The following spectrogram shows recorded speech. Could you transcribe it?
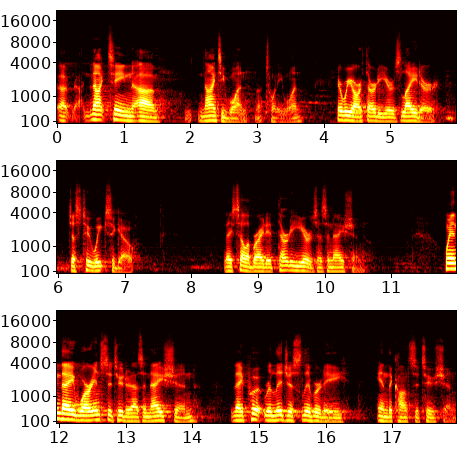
1991, uh, not 21. Here we are 30 years later, just two weeks ago. They celebrated 30 years as a nation. When they were instituted as a nation, they put religious liberty in the Constitution.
